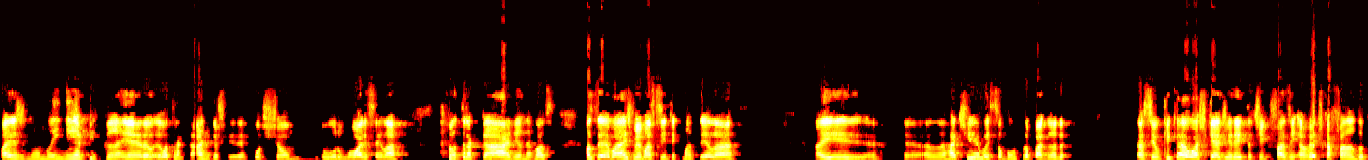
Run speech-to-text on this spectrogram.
Mas não, nem, nem é picanha, era, é outra carne, que eu acho que é colchão duro, mole, sei lá. É outra carne, é um negócio. Mas mesmo assim tem que manter lá. Aí, é, a narrativa, são bom propaganda. Assim, o que, que eu acho que a direita tinha que fazer, ao invés de ficar falando,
